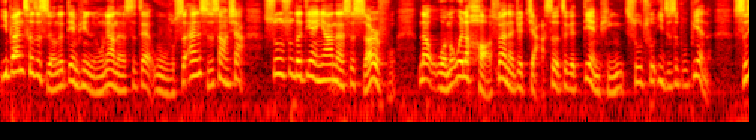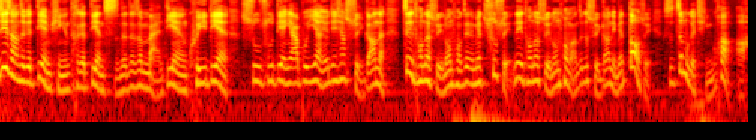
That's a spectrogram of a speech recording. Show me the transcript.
一般车子使用的电瓶容量呢是在五十安时上下，输出的电压呢是十二伏。那我们为了好算呢，就假设这个电瓶输出一直是不变的。实际上这个电瓶它个电池的，但是满电、亏电、输出电压不一样，有点像水缸的。这头呢水龙头在里面出水，那头呢水龙头往这个水缸里面倒水，是这么个情况啊。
